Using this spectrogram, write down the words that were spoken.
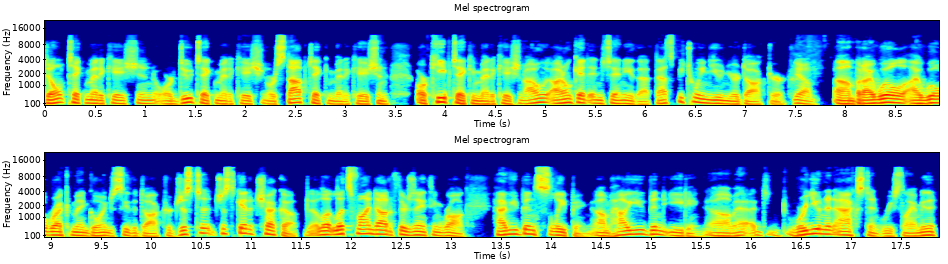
don't take medication or do take medication or stop taking medication or keep taking medication. I don't, I don't get into any of that. That's between you and your doctor. Yeah. Um, but I will I will recommend going to see the doctor just to just to get a checkup. Let, us find out if there's anything wrong. Have you been sleeping? Um, how you've been eating? Um, were you in an accident recently? I mean,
